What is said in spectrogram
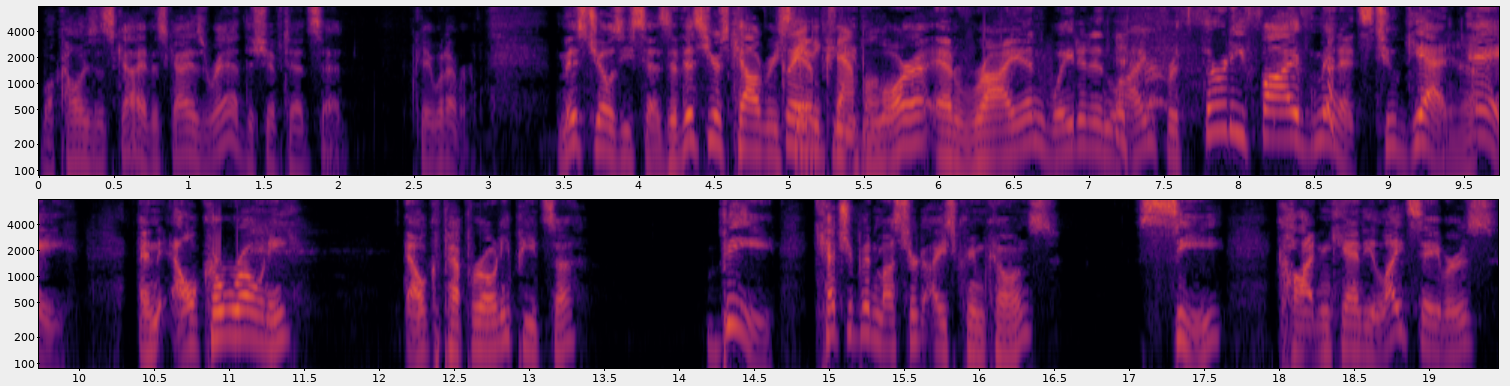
what color is the sky? The sky is red, the shift head said. Okay, whatever. Miss Josie says, at this year's Calgary Great Stampede, example. Laura and Ryan waited in line for 35 minutes to get A, an El Coroni, elk pepperoni pizza, B, ketchup and mustard ice cream cones, C, cotton candy lightsabers,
